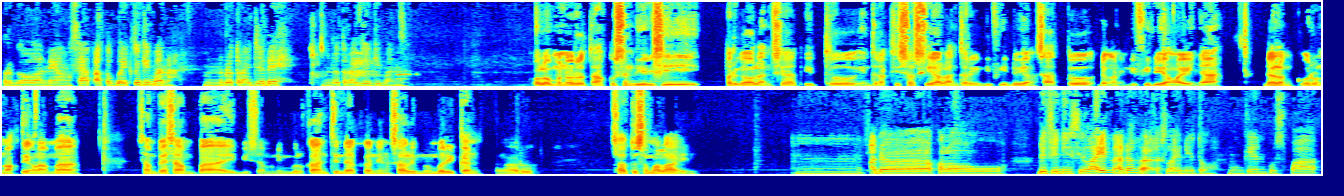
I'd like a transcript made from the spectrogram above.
pergaulan yang sehat atau baik itu gimana? Menurut Raja deh, menurut Raja gimana? Kalau menurut aku sendiri sih, pergaulan sehat itu interaksi sosial antara individu yang satu dengan individu yang lainnya dalam kurun waktu yang lama sampai-sampai bisa menimbulkan tindakan yang saling memberikan pengaruh satu sama lain. Hmm, ada kalau definisi lain ada nggak selain itu? Mungkin Puspa?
